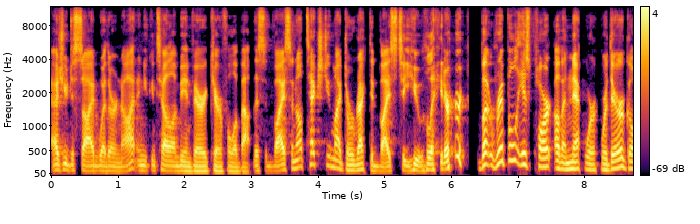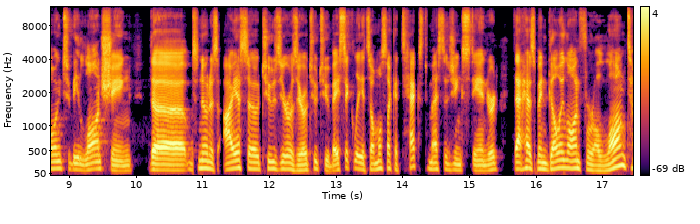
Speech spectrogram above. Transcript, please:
as you decide whether or not. And you can tell I'm being very careful about this advice. And I'll text you my direct advice to you later. but Ripple is part of a network where they're going to be launching the it's known as ISO 20022. Basically, it's almost like a text messaging standard that has been going on for a long time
